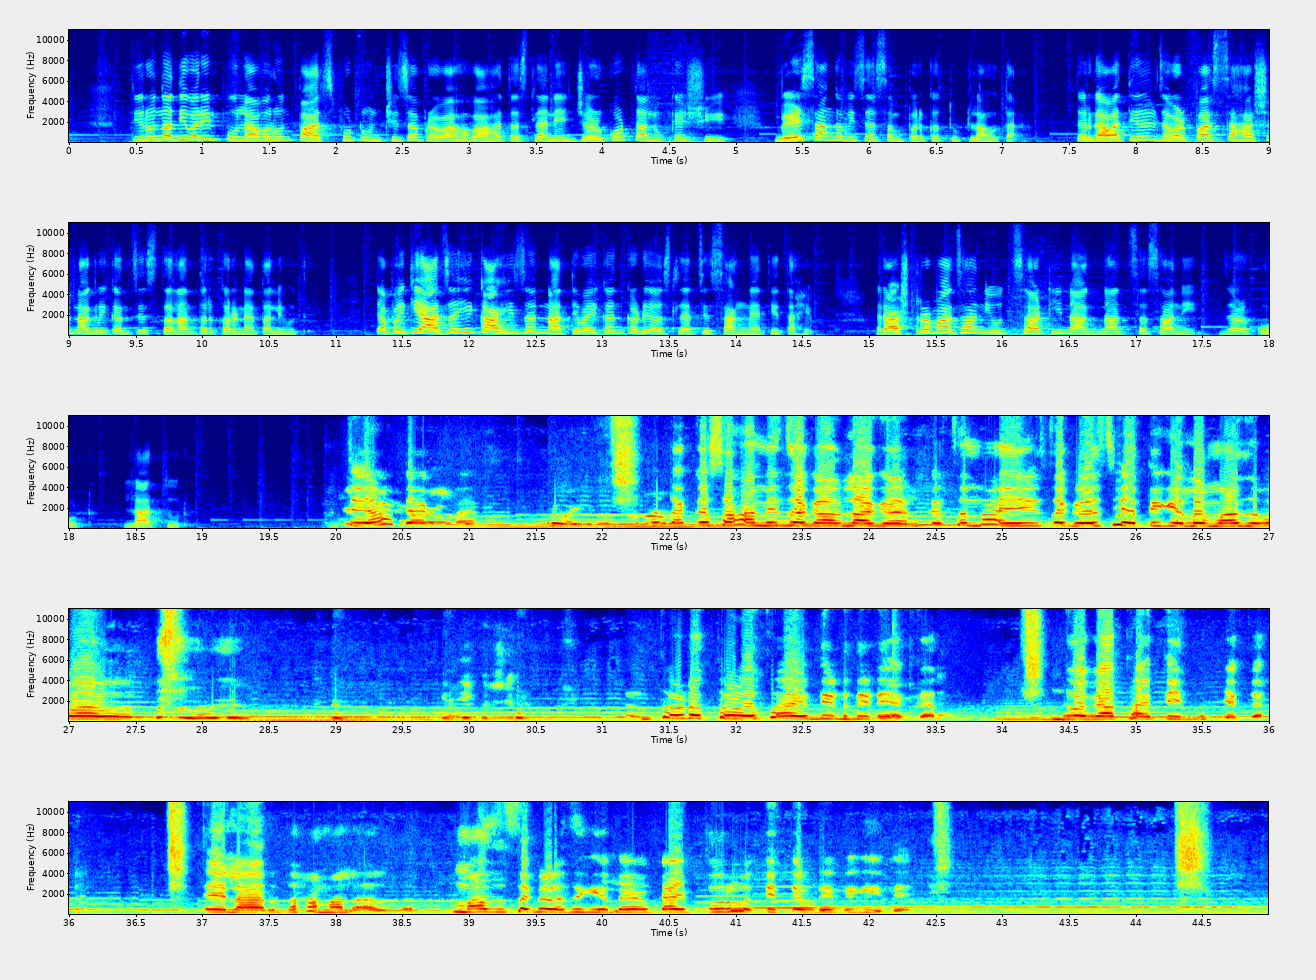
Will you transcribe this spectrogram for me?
तिरू नदीवरील पुलावरून पाच फूट उंचीचा प्रवाह वाहत असल्याने जळकोट तालुक्याशी बेळसांगवीचा संपर्क तुटला होता. तर गावातील जवळपास सहाशे नागरिकांचे स्थलांतर करण्यात आले होते. त्यापैकी आजही काही जण नातेवाईकांकडे असल्याचे सांगण्यात येत आहे. राष्ट्र माझा न्यूजसाठी नागनाथ ससाने जळकोट लातूर. आता कसं आम्ही जगावं लागल? कसं नाही? सगळं शेती गेलं माझं वाहून आहे? थोडं थोडंच आहे दीड दीड एकर. दोघात आहे तीन एकर. त्याला अर्ध आम्हाला अर्ध. माझं सगळंच गेलं काय तूर होती तेवढे बी गेले.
